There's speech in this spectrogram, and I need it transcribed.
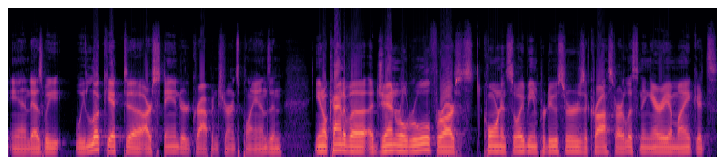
and as we we look at uh, our standard crop insurance plans, and you know, kind of a, a general rule for our corn and soybean producers across our listening area, Mike, it's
